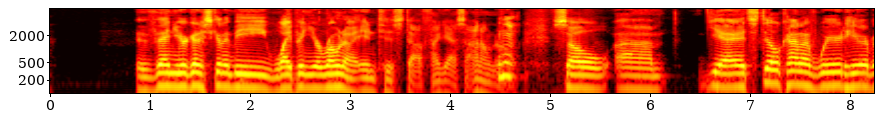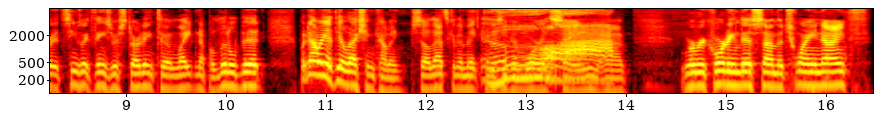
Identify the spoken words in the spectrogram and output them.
then you're just going to be wiping your Rona into stuff. I guess I don't know. so um, yeah, it's still kind of weird here, but it seems like things are starting to lighten up a little bit. But now we got the election coming, so that's going to make things even more insane. Uh, we're recording this on the 29th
